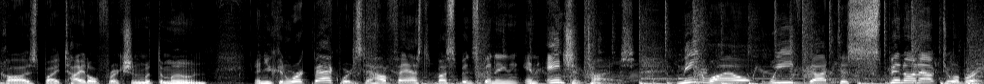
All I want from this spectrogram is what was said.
caused by tidal friction with the Moon. And you can work backwards to how fast it must have been spinning in ancient times. Meanwhile, we've got to spin on out to a break.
